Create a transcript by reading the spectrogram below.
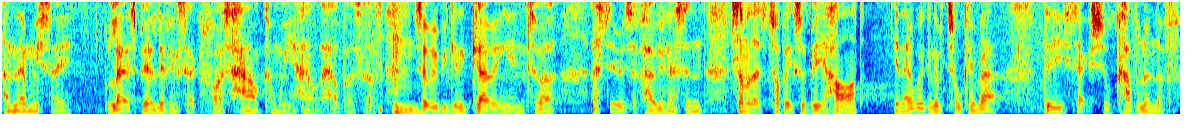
and then we say, let us be a living sacrifice. How can we help, help ourselves? So we begin going into a, a series of holiness. And some of those topics would be hard. You know, we're going to be talking about the sexual covenant of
